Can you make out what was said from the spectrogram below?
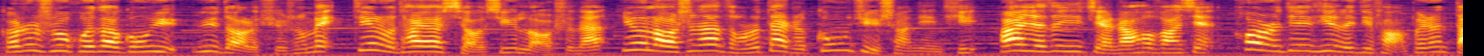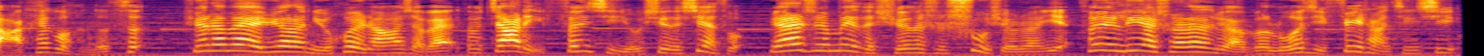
耿直书回到公寓，遇到了学生妹，叮嘱他要小心老实男，因为老实男总是带着工具上电梯，而且自己检查后发现扣着电梯的地方被人打开过很多次。学生妹约了女会长和小白到家里分析游戏的线索，原来这妹子学的是数学专业，所以列出来的表格逻辑非常清晰。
